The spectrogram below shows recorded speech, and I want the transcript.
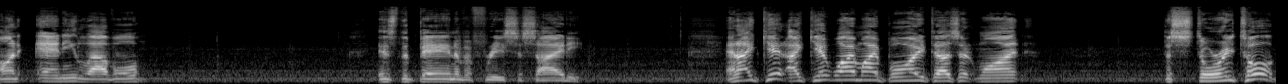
on any level is the bane of a free society. And I get I get why my boy doesn't want the story told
